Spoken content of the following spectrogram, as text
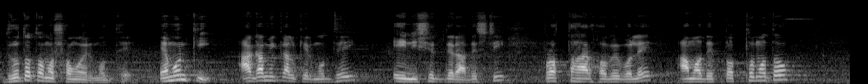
দ্রুততম সময়ের মধ্যে, এমনকি আগামীকালকের মধ্যেই এই নিষিদ্ধের আদেশটি প্রত্যাহার হবে বলে আমাদের তথ্য মতো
